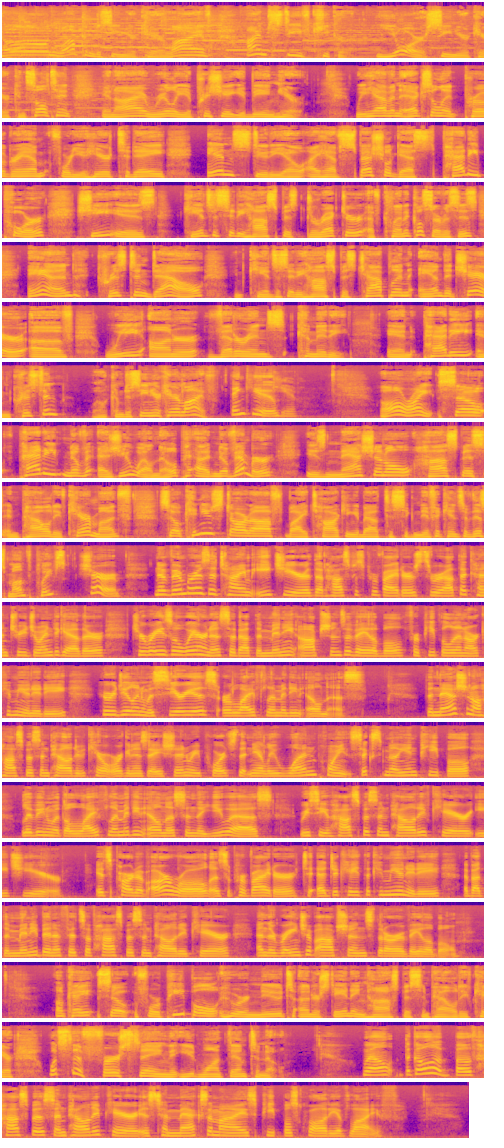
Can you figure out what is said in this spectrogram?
Hello and welcome to Senior Care Live. I'm Steve Keeker, your senior care consultant, and I really appreciate you being here. We have an excellent program for you here today. In studio, I have special guest Patty Poor. She is Kansas City Hospice Director of Clinical Services, and Kristen Dow, Kansas City Hospice Chaplain and the Chair of We Honor Veterans Committee. And Patty and Kristen, welcome to Senior Care Live. Thank you. Thank you. All right. So, Patty, as you well know, uh, November is National Hospice and Palliative Care Month. So, can you start off by talking about the significance of this month, please? Sure. November is a time each year that hospice providers throughout the country join together to raise awareness about the many options available for people in our community who are dealing with serious or life limiting illness. The National Hospice and Palliative Care Organization reports that nearly 1.6 million people living with a life limiting illness in the U.S. receive hospice and palliative care each year. It's part of our role as a provider to educate the community about the many benefits of hospice and palliative care and the range of options that are available. Okay, so for people who are new to understanding hospice and palliative care, what's the first thing that you'd want them to know? Well, the goal of both hospice and palliative care is to maximize people's quality of life.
